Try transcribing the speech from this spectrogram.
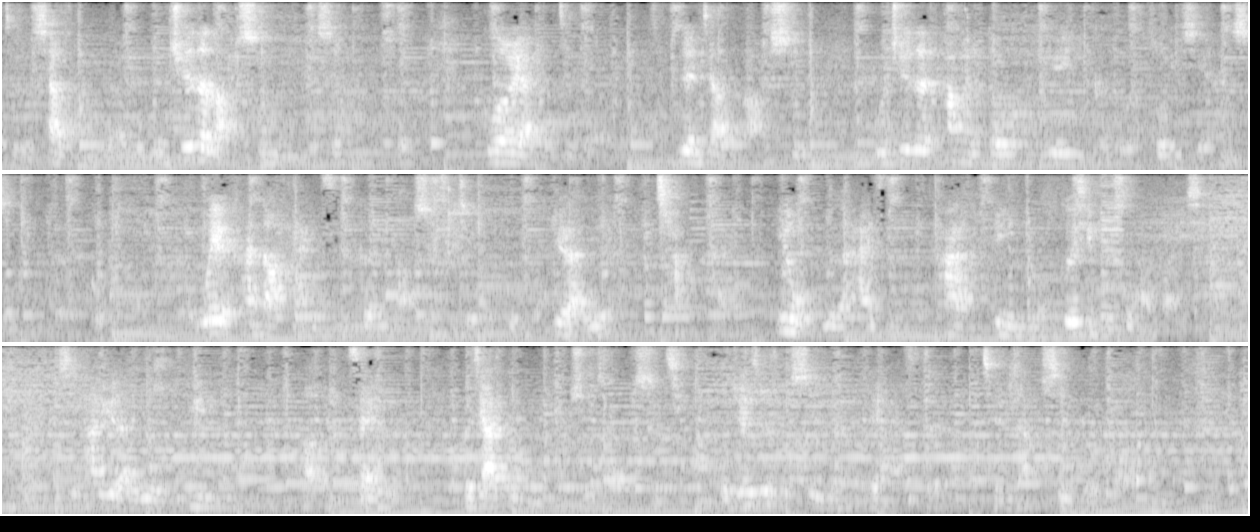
这个校长以外，我们觉得老师们也是很不错，Gloria 的这个任教的老师。我觉得他们都很愿意跟我做一些很深入的沟通，我也看到孩子跟老师之间的互动越来越敞开。因为我我的孩子他并没有个性不是很外向，可是他越来越愿意呃在回家跟我们聊学校的事情。我觉得这就是一个对孩子的成长是一个我很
